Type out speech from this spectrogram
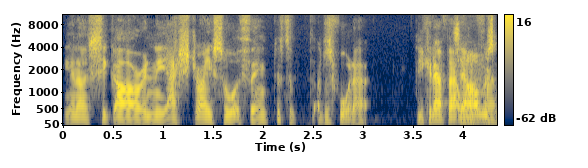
you know, cigar in the ashtray sort of thing. Just, a, I just thought that you can have that So one. I was.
